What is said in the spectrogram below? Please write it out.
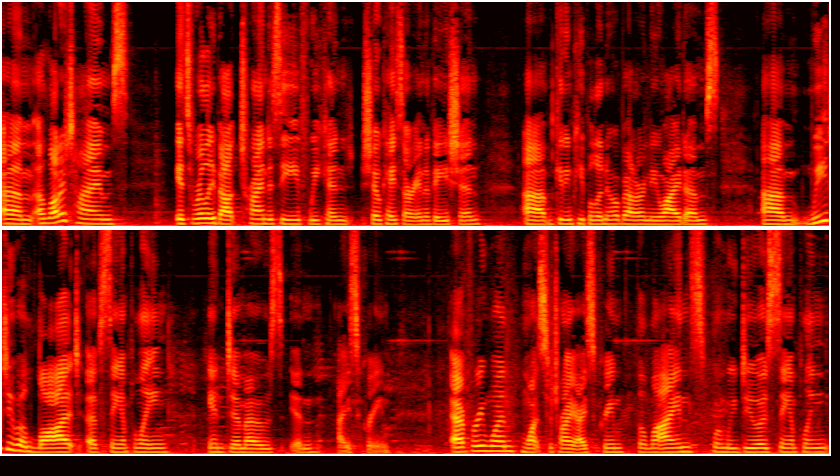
um, a lot of times it's really about trying to see if we can showcase our innovation, um, getting people to know about our new items. Um, we do a lot of sampling and demos in ice cream. Everyone wants to try ice cream. The lines when we do a sampling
